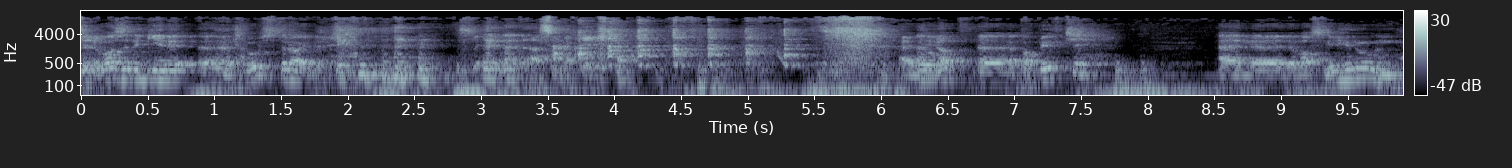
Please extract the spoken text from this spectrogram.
Er was een keer een uh, Ghost Rider. dat is maar. En die had eh, een papiertje. En eh, dat was meegenomen.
